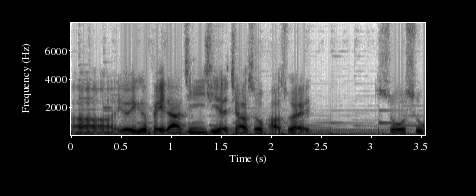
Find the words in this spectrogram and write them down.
呃，有一个北大经济系的教授跑出来说书。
